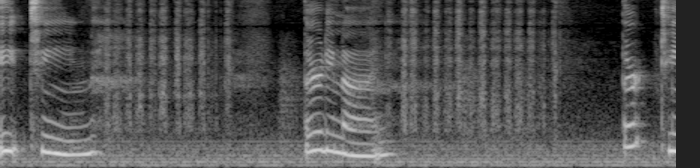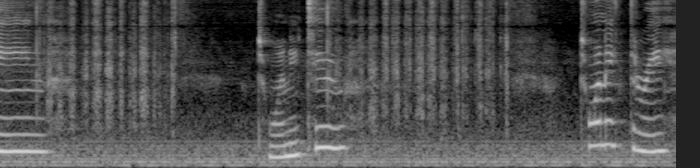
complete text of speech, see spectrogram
18, 39, 13, 22, 23,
